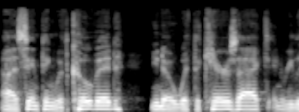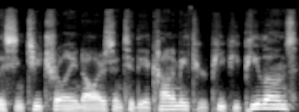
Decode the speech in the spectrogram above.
Uh, same thing with COVID. You know, with the CARES Act and releasing $2 trillion into the economy through PPP loans,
